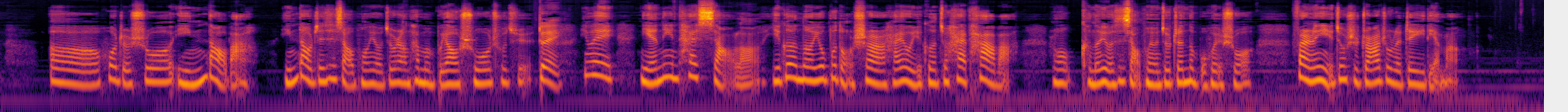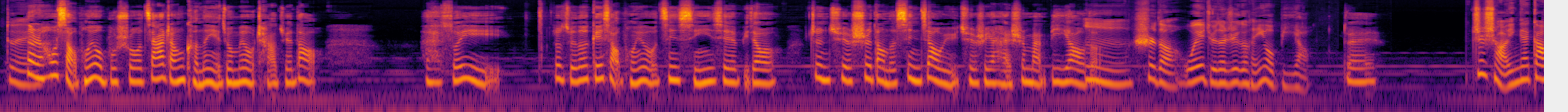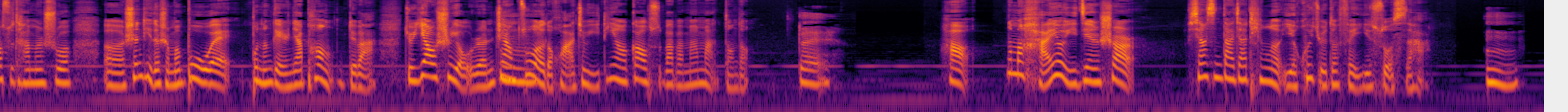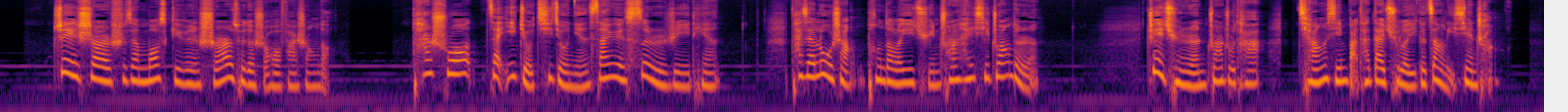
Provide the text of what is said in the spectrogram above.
呃，或者说引导吧，引导这些小朋友，就让他们不要说出去，对，因为年龄太小了，一个呢又不懂事儿，还有一个就害怕吧，然后可能有些小朋友就真的不会说，犯人也就是抓住了这一点嘛，对。那然后小朋友不说，家长可能也就没有察觉到，哎，所以就觉得给小朋友进行一些比较正确、适当的性教育，确实也还是蛮必要的。嗯，是的，我也觉得这个很有必要。对，至少应该告诉他们说，呃，身体的什么部位不能给人家碰，对吧？就要是有人这样做了的话，就一定要告诉爸爸妈妈等等。对，好，那么还有一件事儿，相信大家听了也会觉得匪夷所思哈。嗯这事儿是在 Moskvin 十二岁的时候发生的。他说，在一九七九年三月四日这一天，他在路上碰到了一群穿黑西装的人。这群人抓住他，强行把他带去了一个葬礼现场，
